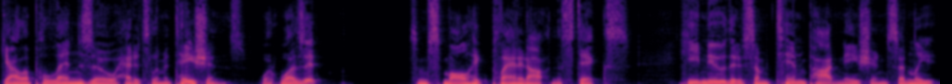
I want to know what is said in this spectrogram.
Galapalenzo had its limitations. What was it? Some small hick planet out in the sticks. He knew that if some tin pot nation suddenly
